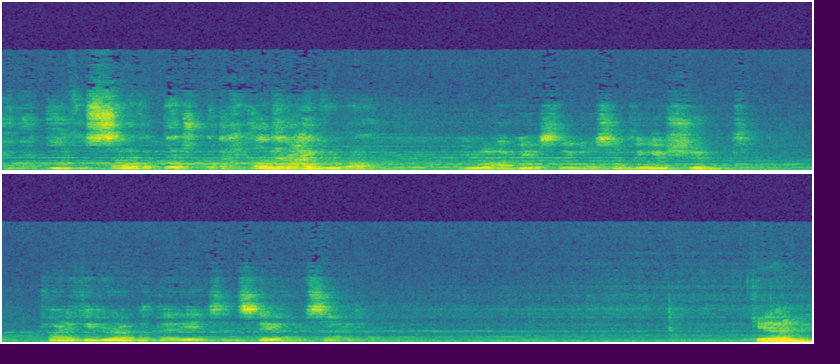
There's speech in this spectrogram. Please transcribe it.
Yeah, that evil son of a bitch. What the hell did I do wrong? You obviously know something you shouldn't. Try to figure out what that is and stay out of sight. Okay then.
